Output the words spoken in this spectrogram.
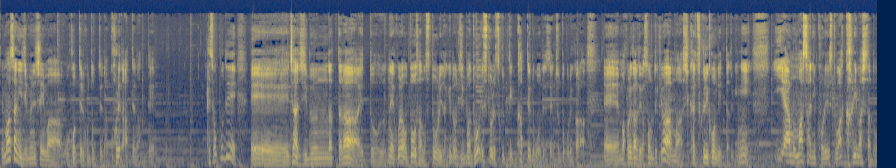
で、まさに自分自身今起こってることっていうのはこれだってなって、そこで、えー、じゃあ自分だったら、えっとね、これはお父さんのストーリーだけど、自分はどういうストーリーを作っていくかっていうところですね、ちょっとこれから、えー、まあこれからというか、その時は、まあしっかり作り込んでいった時に、いや、もうまさにこれですと、分かりましたと。い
